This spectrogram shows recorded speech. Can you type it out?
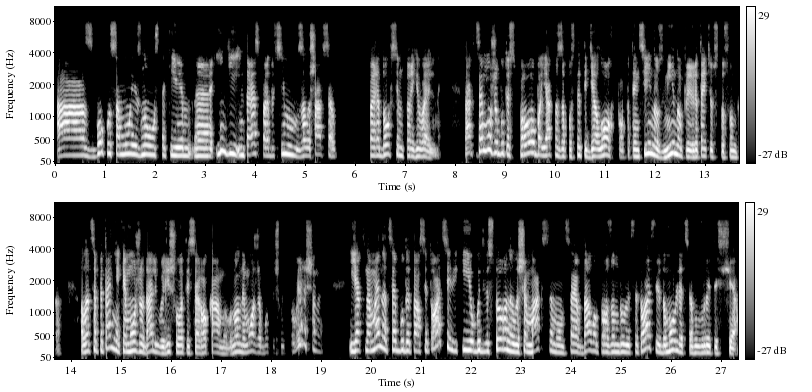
А з боку самої знову ж таки е, Індії інтерес передусім залишався передовсім торгівельний. Так, це може бути спроба якось запустити діалог про потенційну зміну пріоритетів в стосунках. Але це питання, яке може далі вирішуватися роками. Воно не може бути швидко вирішене. І як на мене, це буде та ситуація, в якій обидві сторони лише максимум це вдало прозондують ситуацію, домовляться говорити ще.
